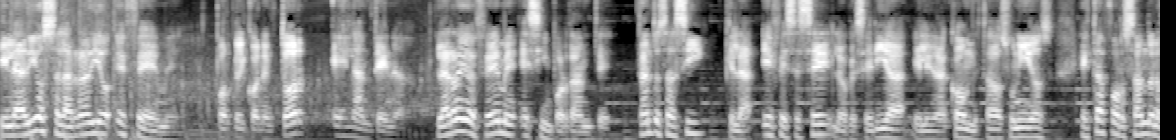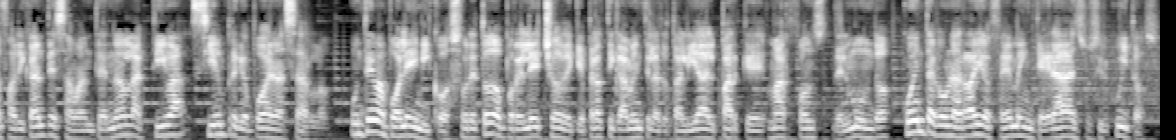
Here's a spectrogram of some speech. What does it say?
El adiós a la radio FM, porque el conector es la antena. La radio FM es importante, tanto es así que la FCC, lo que sería el ENACOM de Estados Unidos, está forzando a los fabricantes a mantenerla activa siempre que puedan hacerlo. Un tema polémico, sobre todo por el hecho de que prácticamente la totalidad del parque de smartphones del mundo cuenta con una radio FM integrada en sus circuitos,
